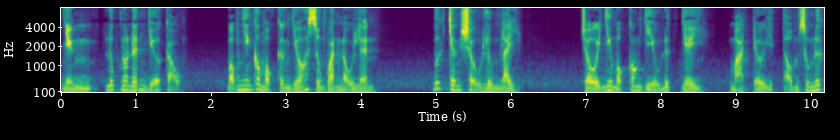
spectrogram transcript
Nhưng lúc nó đến giữa cậu, Bỗng nhiên có một cơn gió xung quanh nổi lên. Bước chân Sủ lung lay, Rồi như một con diệu đứt dây mà rơi tổm xuống nước.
